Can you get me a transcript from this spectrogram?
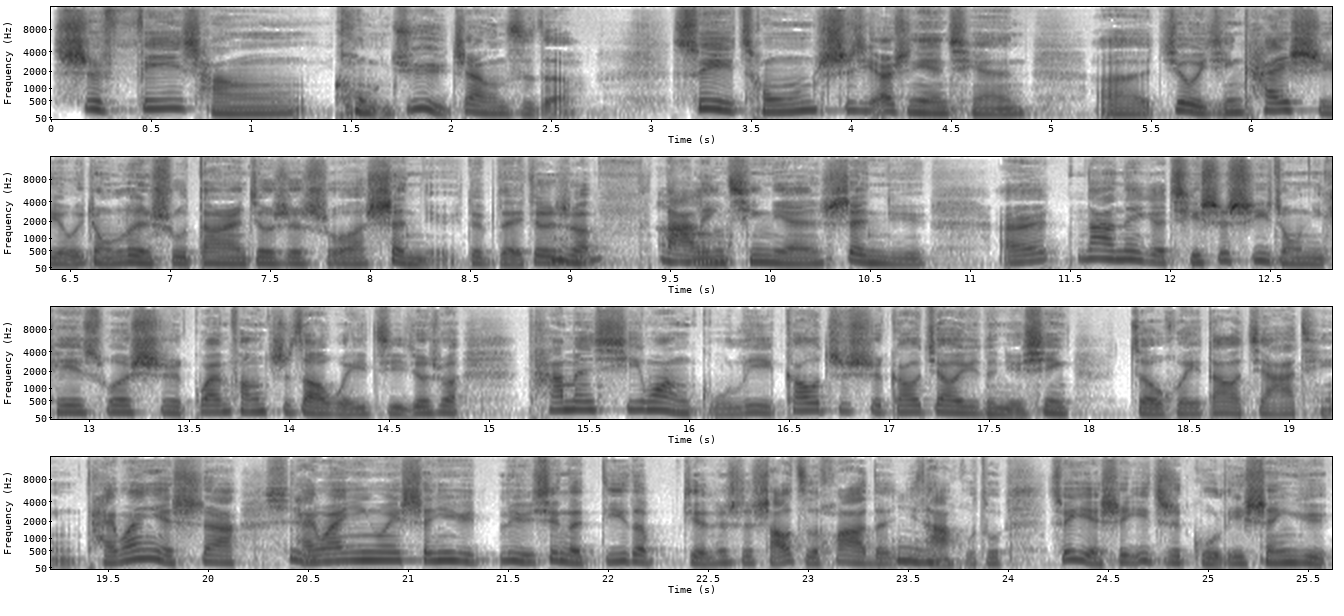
是非常恐惧这样子的，所以从十几二十年前，呃，就已经开始有一种论述，当然就是说剩女，对不对？就是说大龄青年剩女，而那那个其实是一种你可以说是官方制造危机，就是说他们希望鼓励高知识、高教育的女性走回到家庭。台湾也是啊，是台湾因为生育率现在低的简直是少子化的一塌糊涂，嗯、所以也是一直鼓励生育。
